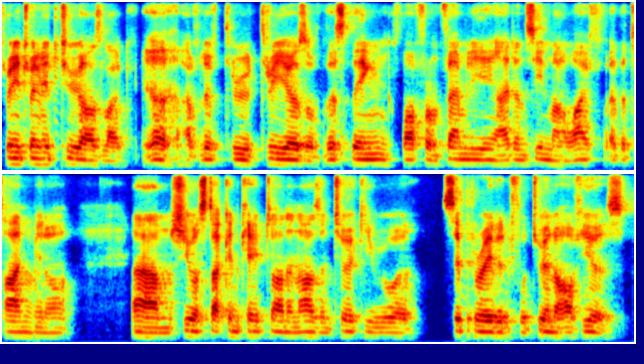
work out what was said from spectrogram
2022, I was like, I've lived through three years of this thing, far from family. I hadn't seen my wife at the time, you know. Um, she was stuck in Cape Town and I was in Turkey. We were separated for two and a half years.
